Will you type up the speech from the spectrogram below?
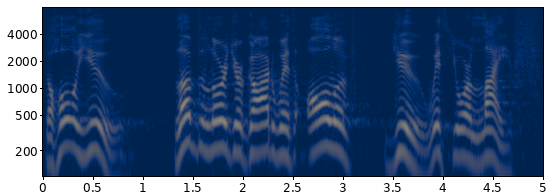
the whole you. Love the Lord your God with all of you, with your life.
